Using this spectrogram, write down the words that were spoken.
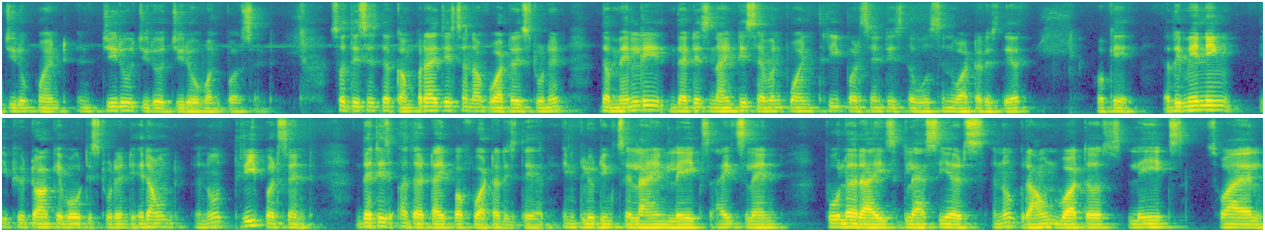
0.0001% so this is the comparison of water student the mainly that is 97.3% is the ocean water is there. Okay. Remaining if you talk about student around you know 3% that is other type of water is there including saline lakes iceland polar ice glaciers you know groundwaters lakes soil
